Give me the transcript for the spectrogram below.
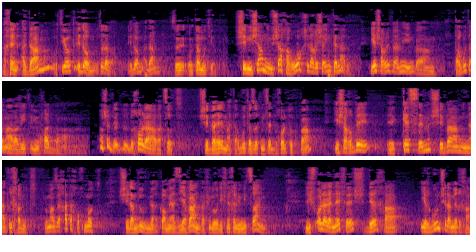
לכן אדם, אותיות אדום, אותו דבר. אדום, אדם, זה אותם אותיות. שמשם נמשך הרוח של הרשעים כנ"ל. יש הרבה פעמים בתרבות המערבית, במיוחד ב... אני חושב בכל הארצות שבהם התרבות הזאת נמצאת בכל תוקפה, יש הרבה אה, קסם שבא מן האדריכלות. כלומר, זו אחת החוכמות שלמדו כבר מאז יוון ואפילו עוד לפני כן ממצרים, לפעול על הנפש דרך הארגון של המרחב.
